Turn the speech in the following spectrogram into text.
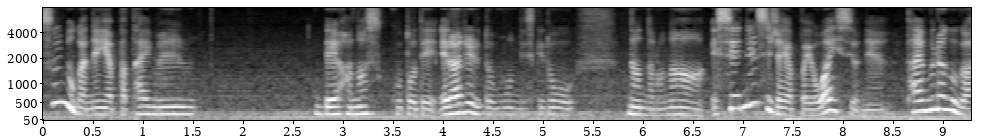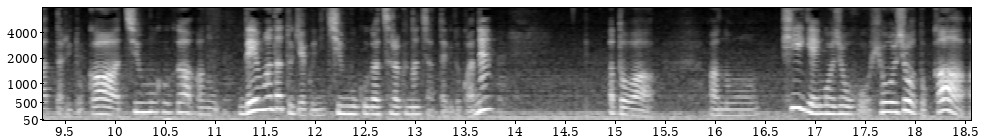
そういうのがねやっぱ対面で話すことで得られると思うんですけどなんだろうな SNS じゃやっぱ弱いっすよね。タイムラグがあったりとか沈黙があの電話だと逆に沈黙が辛くなっちゃったりとかね。あとはあの非言語情報表情とか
